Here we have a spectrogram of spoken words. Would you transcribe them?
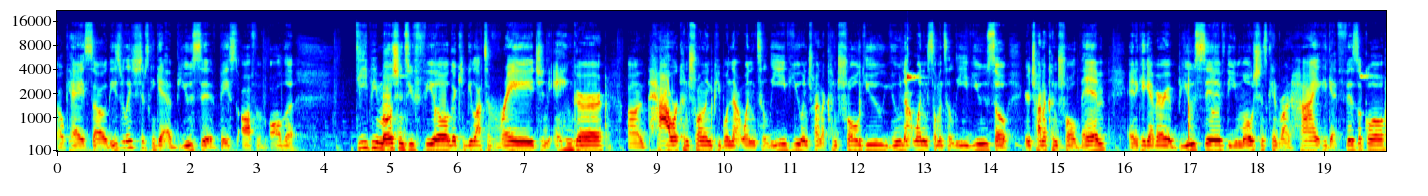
Okay, so these relationships can get abusive based off of all the deep emotions you feel. There can be lots of rage and anger, um, power controlling people not wanting to leave you and trying to control you, you not wanting someone to leave you, so you're trying to control them, and it can get very abusive. The emotions can run high, it can get physical.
